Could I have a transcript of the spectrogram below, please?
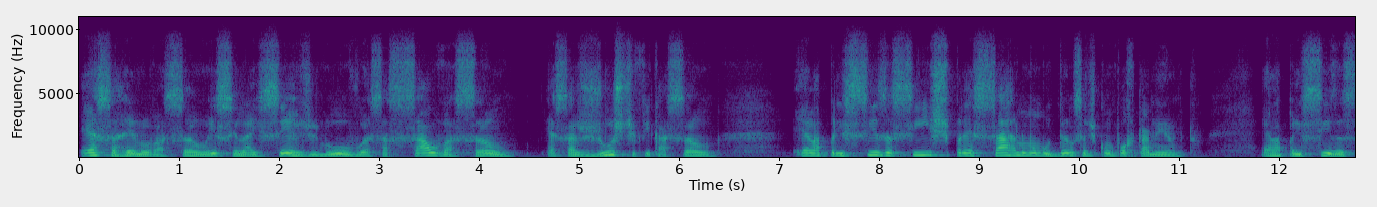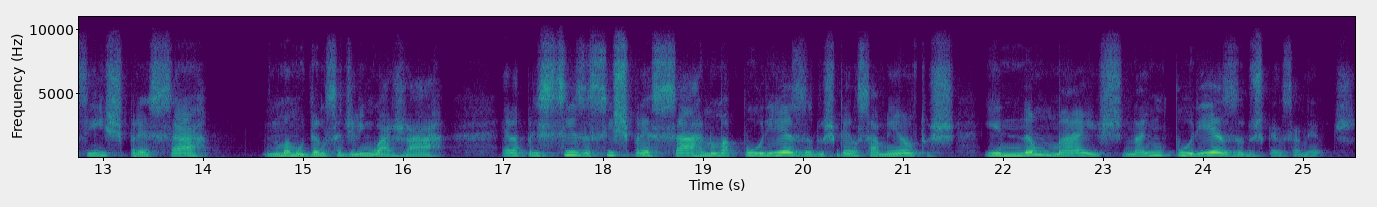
Essa renovação, esse nascer de novo, essa salvação, essa justificação, ela precisa se expressar numa mudança de comportamento. Ela precisa se expressar numa mudança de linguajar. Ela precisa se expressar numa pureza dos pensamentos e não mais na impureza dos pensamentos.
